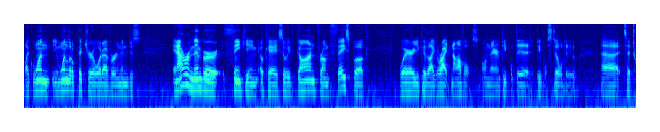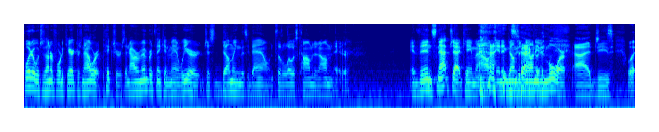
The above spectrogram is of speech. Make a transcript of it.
like one you know, one little picture or whatever, and then just. And I remember thinking, okay, so we've gone from Facebook, where you could like write novels on there, and people did, people still do, uh, to Twitter, which is 140 characters. Now we're at pictures, and I remember thinking, man, we are just dumbing this down to the lowest common denominator. And then Snapchat came out, and it dumbed it down even more. Ah, jeez. Well,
